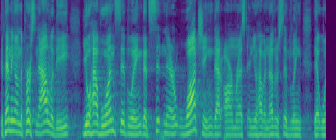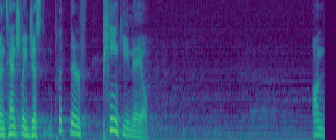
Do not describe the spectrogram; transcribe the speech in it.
depending on the personality, you'll have one sibling that's sitting there watching that armrest, and you'll have another sibling that will intentionally just put their pinky nail on,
